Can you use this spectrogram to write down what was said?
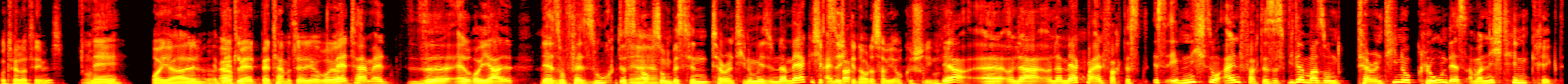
Hotel Artemis? Oh. Nee. Royal. Ja, Battle- Bad, Bad Time ist ja ja Royal. Bad Time at the El Royale, der so versucht, das Ja, auch ja. so ein bisschen Tarantino-mäßig. Und da merke ich Witzig, einfach, genau, das habe ich auch geschrieben. Ja, äh, und, da, und da merkt man einfach, das ist eben nicht so einfach. Das ist wieder mal so ein Tarantino-Klon, der es aber nicht hinkriegt.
